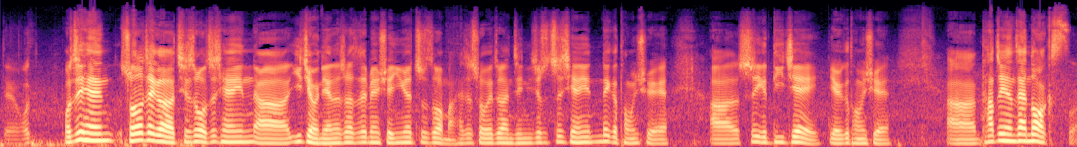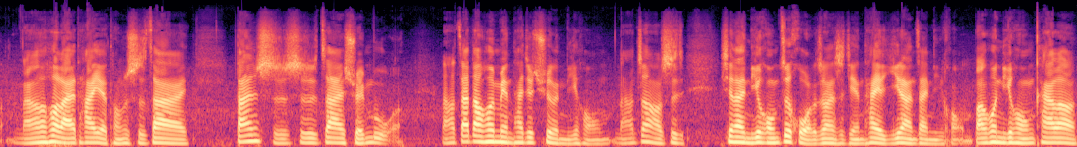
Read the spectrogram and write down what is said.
对我，我之前说到这个，其实我之前呃一九年的时候在这边学音乐制作嘛，还是说回这段经历，就是之前那个同学，呃是一个 DJ，有一个同学，呃他之前在 Nox，然后后来他也同时在，当时是在水母，然后再到后面他就去了霓虹，然后正好是现在霓虹最火的这段时间，他也依然在霓虹，包括霓虹开了，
